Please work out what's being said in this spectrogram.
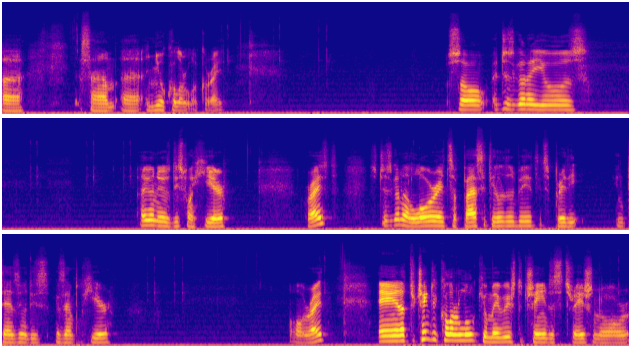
uh, some uh, new color look right? So I'm just gonna use I'm gonna use this one here right? It's just gonna lower its opacity a little bit. It's pretty intense in this example here. Alright and after changing the color look you may wish to change the saturation or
